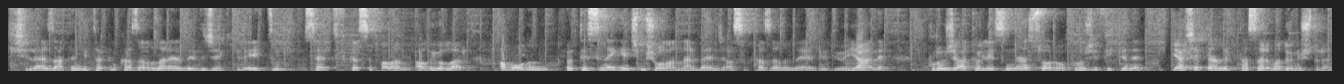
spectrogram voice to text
kişiler zaten bir takım kazanımlar elde edecek. Bir eğitim sertifikası falan alıyorlar. Ama onun ötesine geçmiş olanlar bence asıl kazanımı elde ediyor. Yani proje atölyesinden sonra o proje fikrini gerçekten bir tasarıma dönüştüren,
